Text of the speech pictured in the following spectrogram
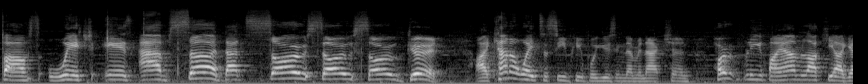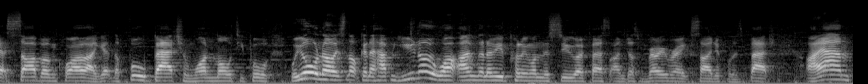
buffs, which is absurd. That's so, so, so good. I cannot wait to see people using them in action. Hopefully, if I am lucky, I get Sabo and Koala, I get the full batch and one multiple. We all know it's not going to happen. You know what? I'm going to be pulling on the Sugo Fest. I'm just very, very excited for this batch. I am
